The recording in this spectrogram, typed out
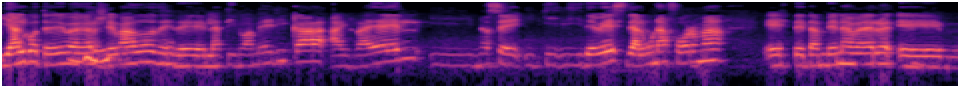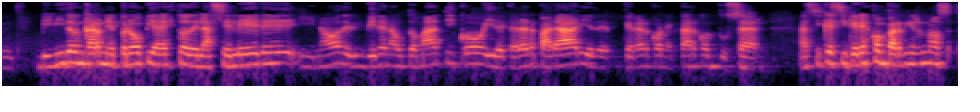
y algo te debe haber llevado desde Latinoamérica a Israel y no sé, y, y debes de alguna forma este, también haber eh, vivido en carne propia esto del acelere y no de vivir en automático y de querer parar y de querer conectar con tu ser. Así que si querés compartirnos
